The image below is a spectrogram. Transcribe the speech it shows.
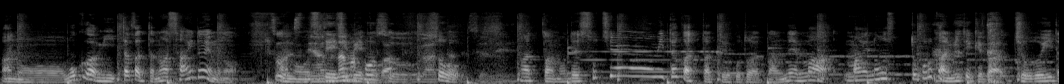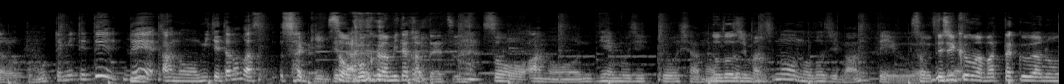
あの僕が見たかったのはサイド M のあのステージイベントが。あったのでそちらを見たかったっていうことだったんで、まあ、前のところから見ていけばちょうどいいだろうと思って見ててで、あの見てたのがさっき言ってそうた僕が見たかったやつ。そうあのゲーム実況者の人たちののど自慢。っていうそうデジ君は全くあの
